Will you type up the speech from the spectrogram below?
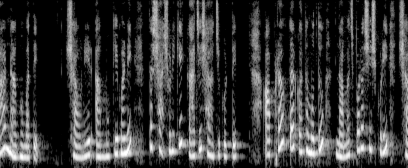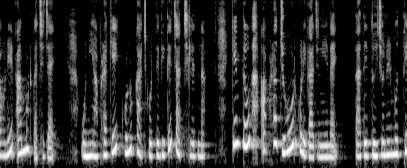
আর না ঘুমাতে। শাওনের আম্মুকে মানে তার শাশুড়িকে কাজে সাহায্য করতে। আফরাও তার কথা মতো নামাজ পড়া শেষ করে শাওনের আম্মুর কাছে যায়। উনি আফরাকে কোনো কাজ করতে দিতে চাচ্ছিলেন না, কিন্তু আফরা জোর করে কাজ নিয়ে নেয়। তাদের দুইজনের মধ্যে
